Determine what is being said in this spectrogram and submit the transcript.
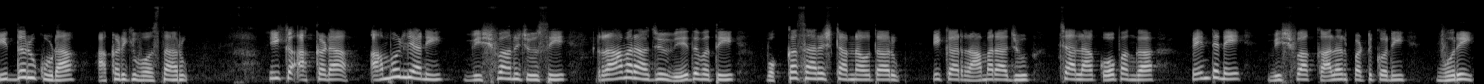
ఇద్దరు కూడా అక్కడికి వస్తారు. ఇక అక్కడ అమూల్యని విశ్వాను చూసి రామరాజు వేదవతి ఒక్కసారి స్టన్ అవుతారు. ఇక రామరాజు చాలా కోపంగా వెంటనే విశ్వ కాలర్ పట్టుకొని ఒరి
